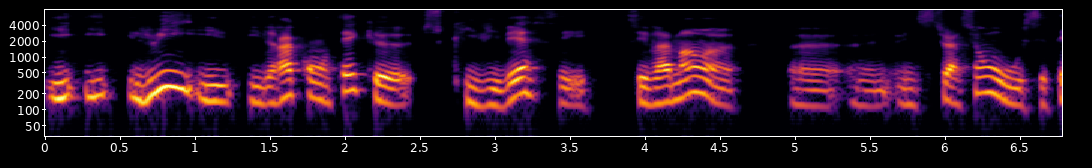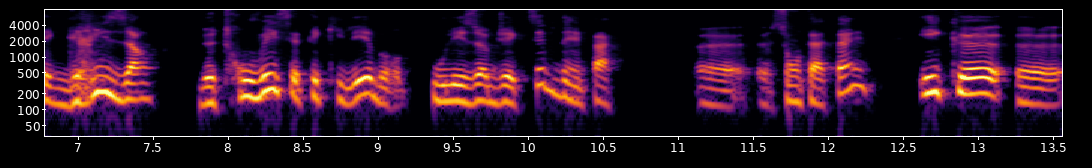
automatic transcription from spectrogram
lui, il, racontait que ce qu'il vivait, c'est vraiment une situation où c'était grisant de trouver cet équilibre où les objectifs d'impact euh, sont atteints et que euh,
